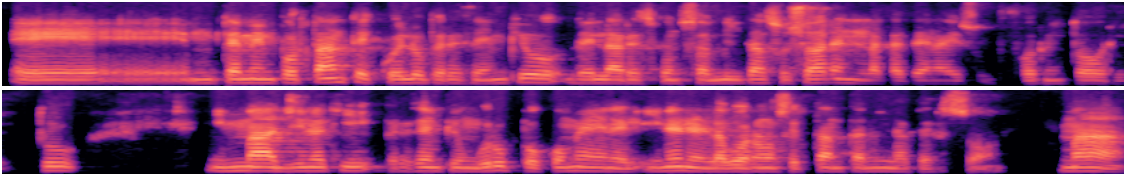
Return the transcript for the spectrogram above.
eh, un tema importante è quello, per esempio, della responsabilità sociale nella catena dei subfornitori. Tu Immaginati, per esempio, un gruppo come Enel, in Enel lavorano 70.000 persone, ma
